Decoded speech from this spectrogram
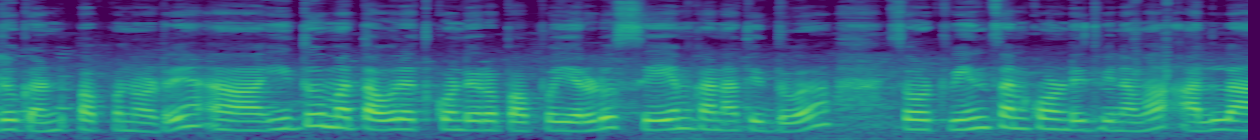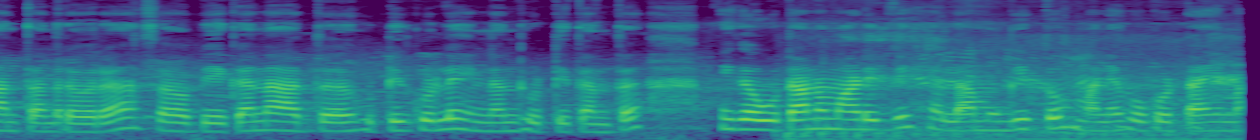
ಇದು ಗಂಡು ಪಾಪು ನೋಡ್ರಿ. ಇದು ಮತ್ತು ಅವ್ರು ಎತ್ಕೊಂಡಿರೋ ಪಾಪು ಎರಡು ಸೇಮ್ ಕಾಣತ್ತಿದ್ವು. ಸೊ ಟ್ವಿನ್ಸ್ ಅಂದ್ಕೊಂಡಿದ್ವಿ ನಾವು ಅಲ್ಲ ಅಂತಂದ್ರೆ ಅವರ. ಸೊ ಬೇಗನ ಅದು ಹುಟ್ಟಿದ ಕೂಡಲೇ ಇನ್ನೊಂದು ಹುಟ್ಟಿತಂತ. ಈಗ ಊಟನೂ ಮಾಡಿದ್ವಿ ಎಲ್ಲ ಮುಗೀತು ಮನೆಗೆ ಹೋಗೋ ಟೈಮ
